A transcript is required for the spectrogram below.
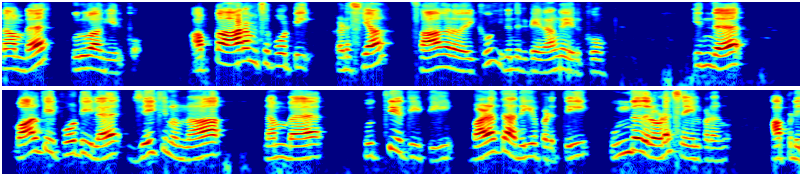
நாம உருவாகி இருக்கோம். அப்ப ஆரம்பிச்ச போட்டி கடைசியா சாகிற வரைக்கும் இருந்துகிட்டே தாங்க இருக்கும். இந்த வாழ்க்கை போட்டியில ஜெயிக்கணும்னா நம்ம புத்திய தீட்டி பலத்தை அதிகப்படுத்தி உந்துதலோட செயல்படணும். அப்படி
